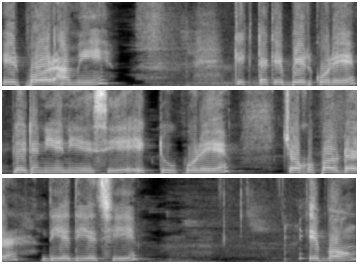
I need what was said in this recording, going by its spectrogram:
এরপর আমি কেকটাকে বের করে প্লেটে নিয়ে নিয়েছি, একটু উপরে চকো পাউডার দিয়ে দিয়েছি। এবং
